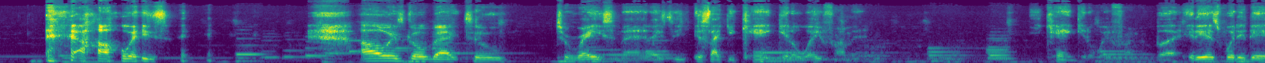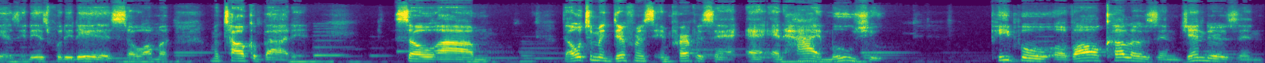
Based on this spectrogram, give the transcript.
I always, I always go back to to race, man. It's, it's like you can't get away from it. Can't get away from it, but it is what it is. It is what it is. So I'm gonna I'm gonna talk about it. So um, the ultimate difference in preference and, and, and how it moves you. People of all colors and genders and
